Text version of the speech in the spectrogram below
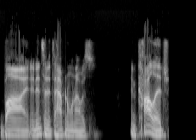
by an incident that happened when I was in college.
